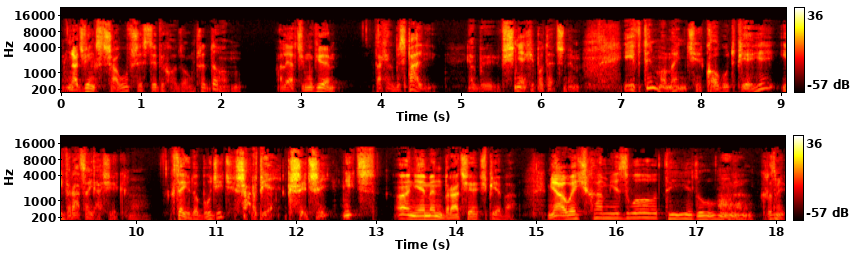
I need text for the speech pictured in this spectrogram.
Na dźwięk strzału wszyscy wychodzą przed dom. Ale jak ci mówiłem, tak jakby spali, jakby w śnie hipotecznym. I w tym momencie kogut pieje i wraca Jasiek. Chce ich dobudzić, szarpie, krzyczy, nic. A Niemen, bracie, śpiewa. Miałeś chamie złoty róg. Rozumiesz?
